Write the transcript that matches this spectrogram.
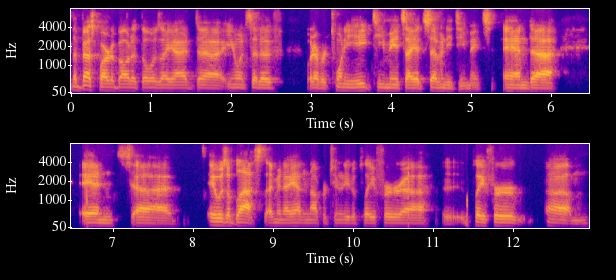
the best part about it though is I had uh, you know instead of whatever 28 teammates, I had 70 teammates, and uh, and uh, it was a blast. I mean, I had an opportunity to play for uh, play for um,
